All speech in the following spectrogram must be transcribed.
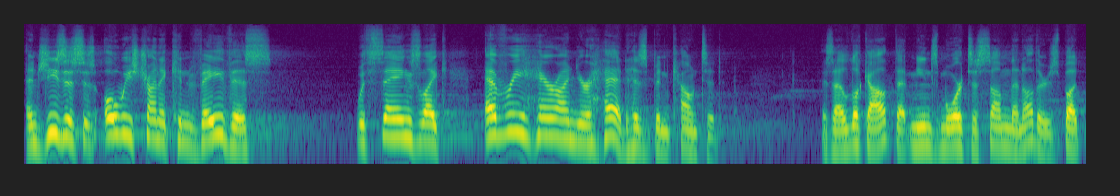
And Jesus is always trying to convey this with sayings like, Every hair on your head has been counted. As I look out, that means more to some than others, but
